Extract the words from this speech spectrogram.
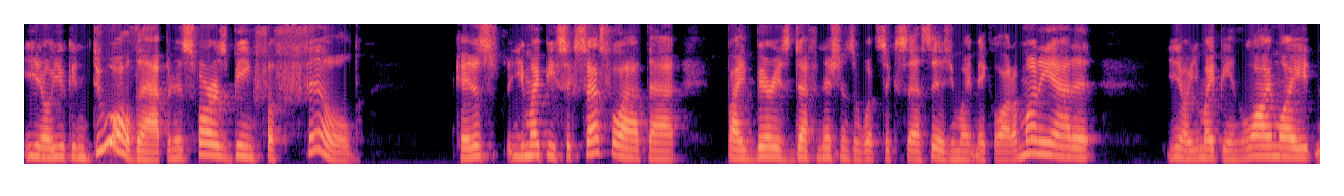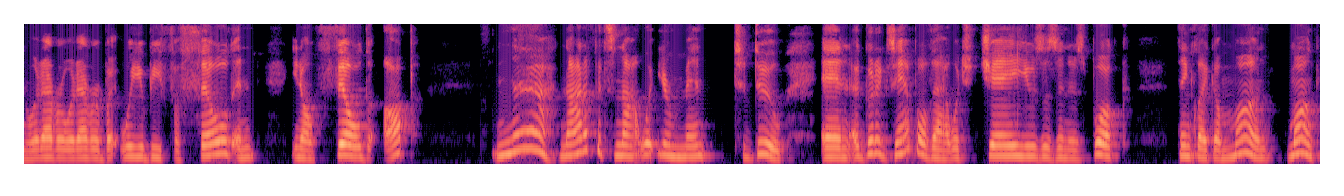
you know you can do all that but as far as being fulfilled okay this you might be successful at that by various definitions of what success is. You might make a lot of money at it you know you might be in the limelight and whatever whatever but will you be fulfilled and you know filled up? Nah not if it's not what you're meant to do. And a good example of that which jay uses in his book think like a monk monk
